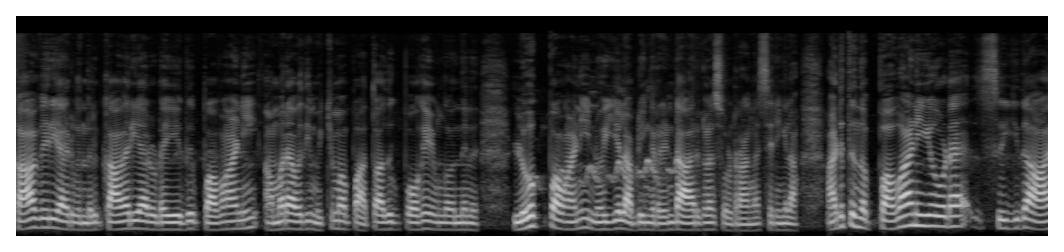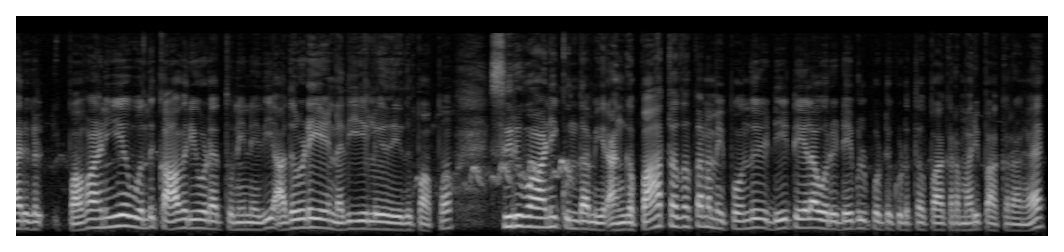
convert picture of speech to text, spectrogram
காவேரி ஆறு வந்திருக்கு. காவேரி ஆறுடைய இது பவானி அமராவதி முக்கியமாக பார்த்தோம். அதுக்கு போக இவங்க வந்து லோக் பவானி நொய்யல் அப்படிங்கிற ரெண்டு ஆறுகளை சொல்கிறாங்க சரிங்களா? அடுத்து இந்த பவானியோட சி- இது ஆறுகள். பவானியே வந்து காவிரியோட துணை நதி அதோடைய நதியில் இது பார்ப்போம். சிறுவாணி குந்தாமீர். அங்கே பார்த்ததை தான் நம்ம இப்போ வந்து டீட்டெயிலாக ஒரு டேபிள் போட்டு கொடுத்த பார்க்குற மாதிரி பார்க்குறாங்க.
